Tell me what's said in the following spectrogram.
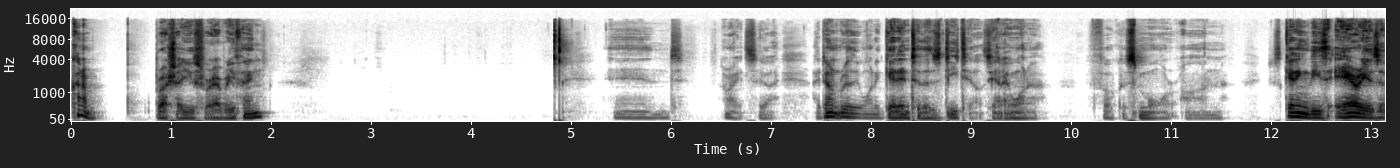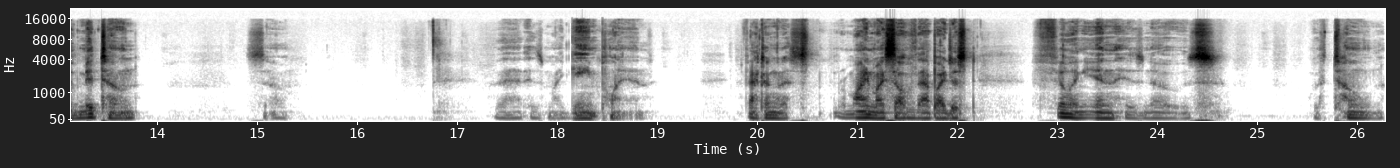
kind of brush I use for everything. And all right, so I, I don't really want to get into those details yet. I want to focus more on just getting these areas of midtone. So that is my game plan. In fact, I'm going to remind myself of that by just filling in his nose with tone.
